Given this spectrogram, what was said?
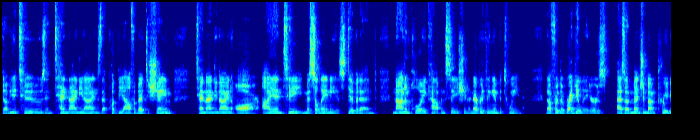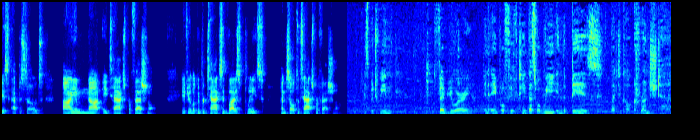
W 2s and 1099s that put the alphabet to shame. 1099R, INT, miscellaneous, dividend, non employee compensation, and everything in between. Now, for the regulators, as I've mentioned on previous episodes, I am not a tax professional. If you're looking for tax advice, please consult a tax professional. It's between February and April 15th. That's what we in the biz like to call crunch time.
